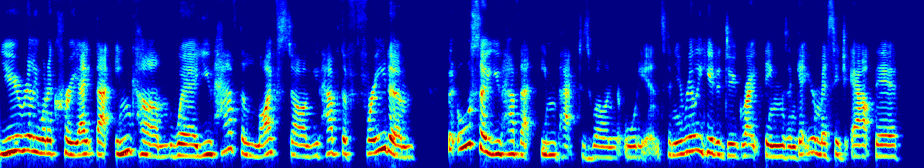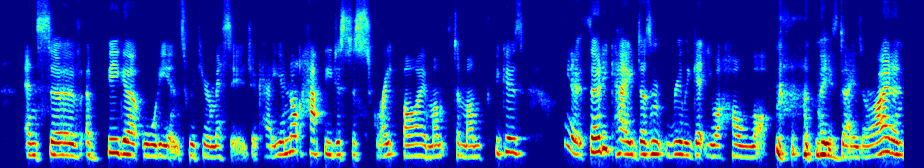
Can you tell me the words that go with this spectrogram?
You really want to create that income where you have the lifestyle, you have the freedom, but also you have that impact as well on your audience. And you're really here to do great things and get your message out there and serve a bigger audience with your message. Okay. You're not happy just to scrape by month to month because, you know, 30K doesn't really get you a whole lot these days. All right. And,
